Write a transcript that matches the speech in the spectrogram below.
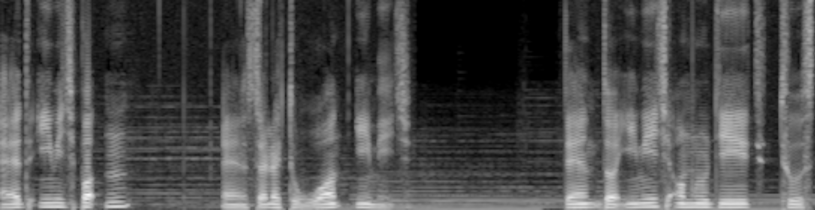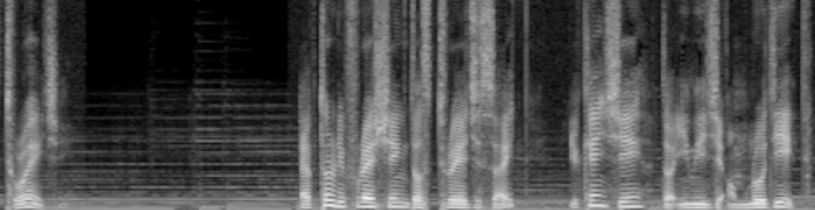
add image button and select one image. Then the image uploaded to storage. After refreshing the storage site, you can see the image uploaded.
